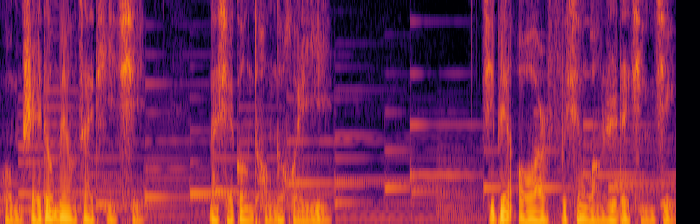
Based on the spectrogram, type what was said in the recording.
我们谁都没有再提起那些共同的回忆。即便偶尔浮现往日的情景，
